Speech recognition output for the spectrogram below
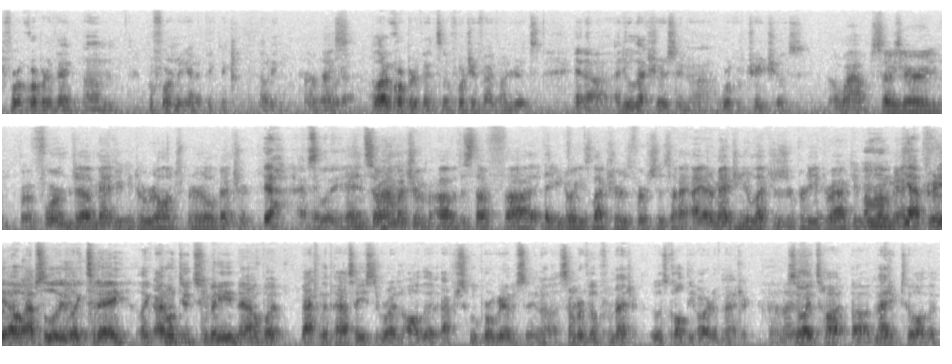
for a corporate event. Um, performing at a picnic outing. Oh, nice. A lot of corporate events, so Fortune 500s, and uh, I do lectures and uh, work with trade shows. Oh wow! So you formed uh, Magic into a real entrepreneurial venture. Yeah, absolutely. And, and so, how much of, of the stuff uh, that you're doing is lectures versus? I, I'd imagine your lectures are pretty interactive. Um, yeah, pretty. Oh, absolutely. Like today, like I don't do too many now, but back in the past, I used to run all the after-school programs in uh, Somerville for Magic. It was called the Art of Magic. Oh, nice. So I taught uh, Magic to all the.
